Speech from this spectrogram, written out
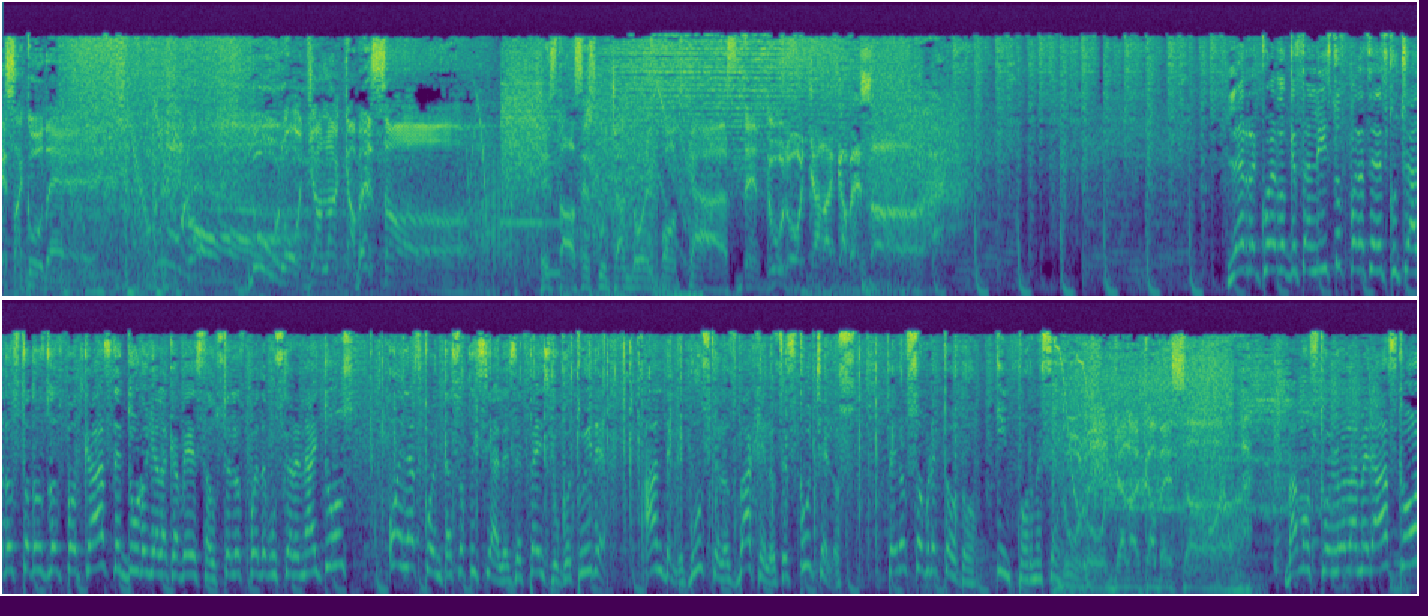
Que sacude. ¡Duro! ¡Duro ya la cabeza! Estás escuchando el podcast de Duro ya la cabeza. Les recuerdo que están listos para ser escuchados todos los podcasts de Duro y a la cabeza. Usted los puede buscar en iTunes o en las cuentas oficiales de Facebook o Twitter. Ándele, búsquelos, bájelos, escúchelos. Pero sobre todo, infórmese. Duro y a la cabeza. Vamos con Lola Meraz con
